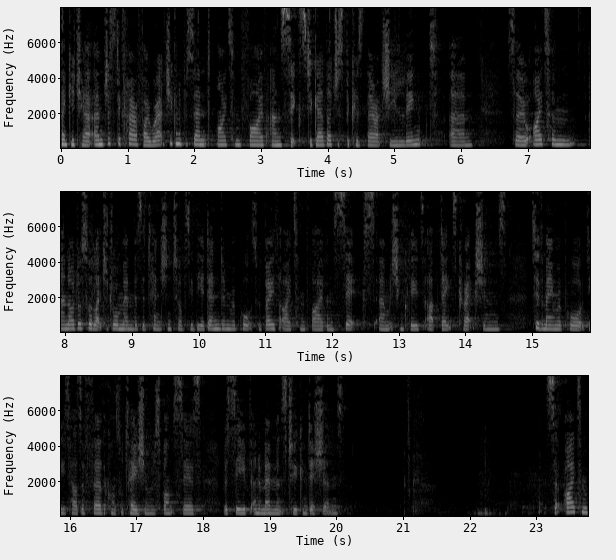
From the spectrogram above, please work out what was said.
Thank you, Chair. Um, just to clarify, we're actually going to present item 5 and 6 together just because they're actually linked. Um, so item, and I'd also like to draw members' attention to obviously the addendum reports for both item 5 and 6, um, which includes updates, corrections to the main report, details of further consultation responses received and amendments to conditions. So item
